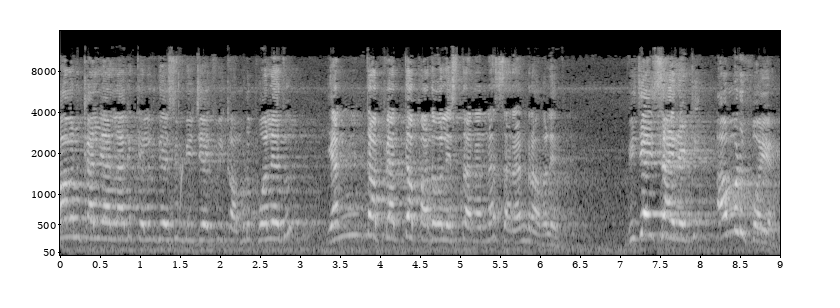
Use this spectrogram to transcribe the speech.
పవన్ కళ్యాణ్ లాగా తెలుగుదేశం బీజేపీకి అమ్ముడుపోలేదు ఎంత పెద్ద పదవులు ఇస్తానన్నా సరెండర్ అవ్వలేదు విజయసాయి రెడ్డి అమ్ముడుపోయాడు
